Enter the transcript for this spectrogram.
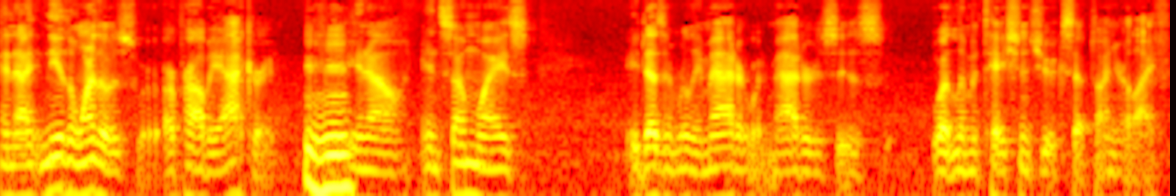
and I, neither one of those are probably accurate. Mhm. You know, in some ways, it doesn't really matter. What matters is what limitations you accept on your life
